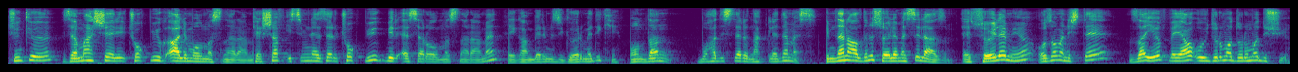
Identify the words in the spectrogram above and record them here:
Çünkü Zemahşeri çok büyük alim olmasına rağmen, Keşşaf isimli eseri çok büyük bir eser olmasına rağmen peygamberimizi görmedi ki. Ondan bu hadisleri nakledemez. Kimden aldığını söylemesi lazım. E söylemiyor. O zaman işte zayıf veya uydurma duruma düşüyor.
